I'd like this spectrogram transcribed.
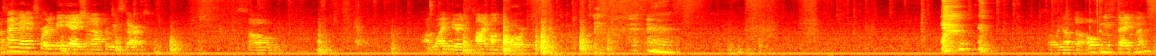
So 10 minutes for the mediation after we start. So I'll write here the time on the board. So we have the opening statements.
